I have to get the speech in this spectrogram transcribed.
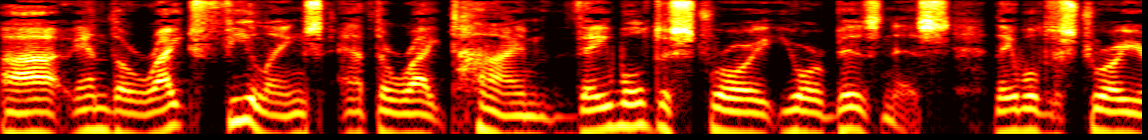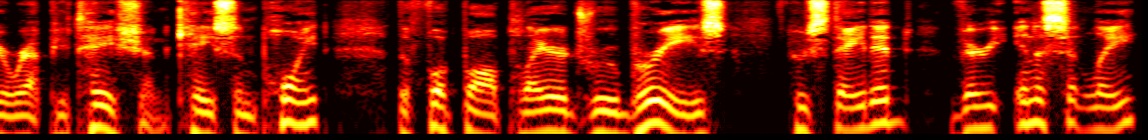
uh, and the right feelings at the right time, they will destroy your business. They will destroy your reputation. Case in point, the football player Drew Brees who stated very innocently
